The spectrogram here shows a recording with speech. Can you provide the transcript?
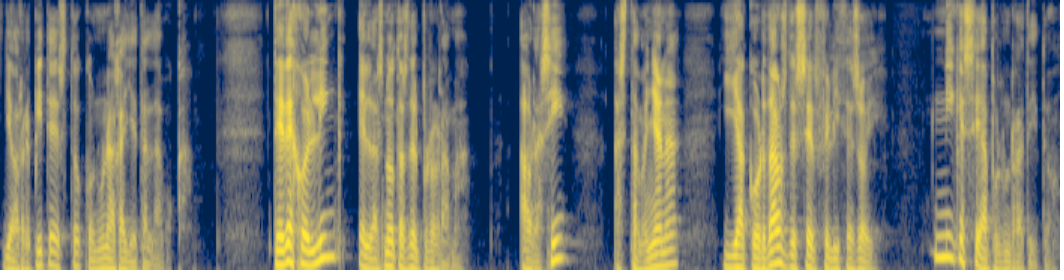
Ya os repite esto con una galleta en la boca. Te dejo el link en las notas del programa. Ahora sí, hasta mañana y acordaos de ser felices hoy, ni que sea por un ratito.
